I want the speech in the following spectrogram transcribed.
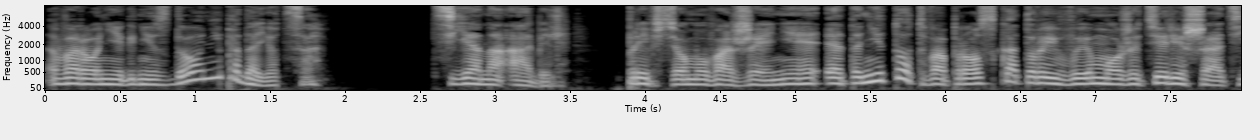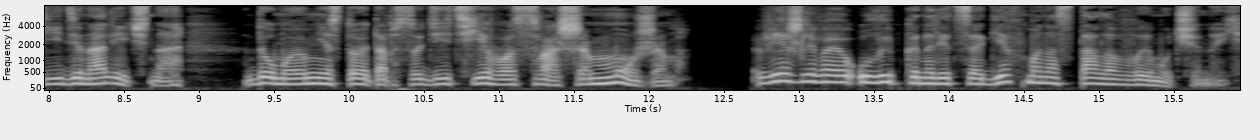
Воронье гнездо не продается. «Тьяна Абель, при всем уважении, это не тот вопрос, который вы можете решать единолично. Думаю, мне стоит обсудить его с вашим мужем». Вежливая улыбка на лице Гефмана стала вымученной.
